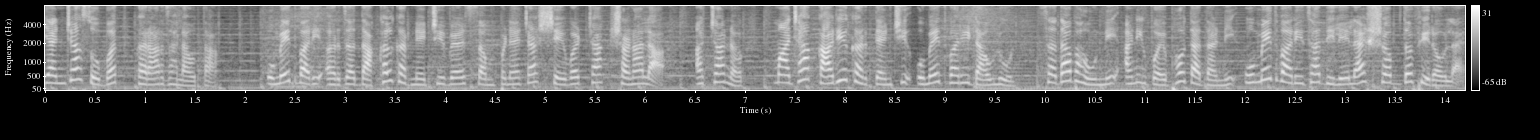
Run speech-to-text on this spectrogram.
यांच्यासोबत करार झाला होता. उमेदवारी अर्ज दाखल करण्याची वेळ संपण्याच्या शेवटच्या क्षणाला अचानक माझ्या कार्यकर्त्यांची उमेदवारी डावलून सदाभाऊंनी आणि वैभवदादांनी उमेदवारीचा दिलेला शब्द फिरवलाय.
